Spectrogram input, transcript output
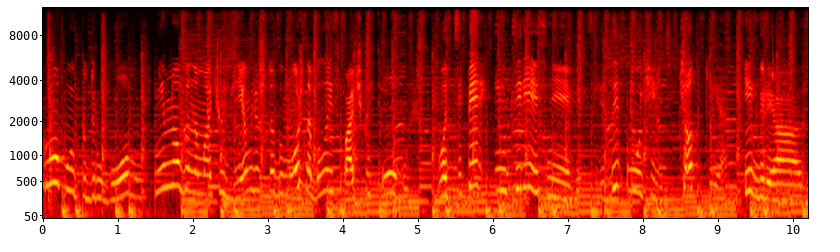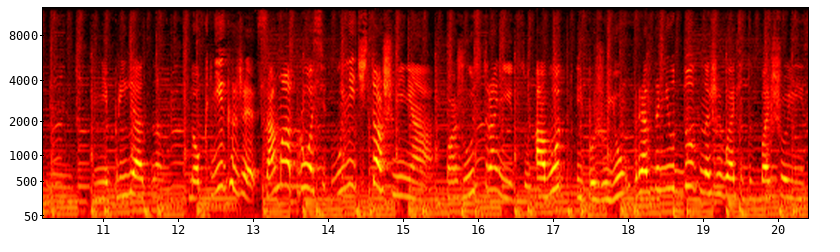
Попробую по-другому. Немного намочу землю, чтобы можно было испачкать обувь. Вот теперь интереснее, ведь следы получились четкие и грязные. Неприятно. Но книга же сама просит, уничтожь меня. Пожуй страницу. А вот и пожую. Правда, неудобно жевать этот большой лист.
